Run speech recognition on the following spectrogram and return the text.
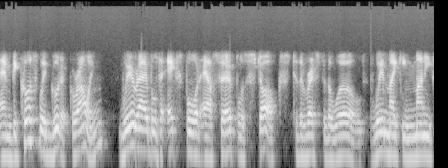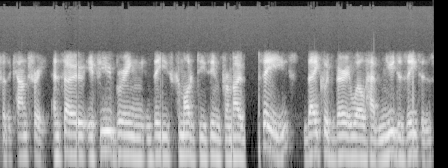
And because we're good at growing, we're able to export our surplus stocks to the rest of the world. We're making money for the country. And so if you bring these commodities in from overseas, they could very well have new diseases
